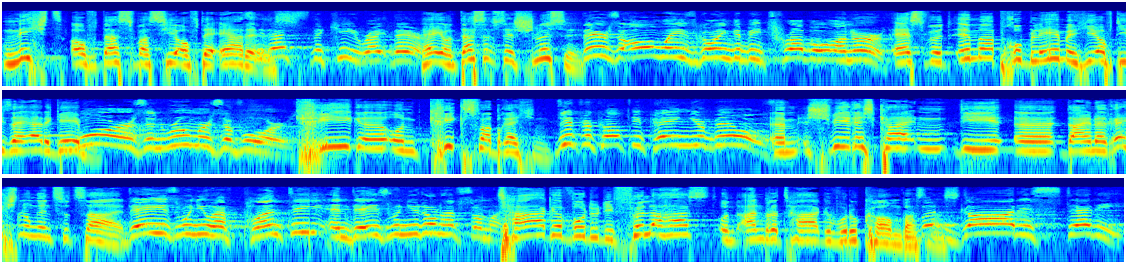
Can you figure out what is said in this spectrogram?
nichts auf das, was hier auf der Erde See, ist. that's the key right there. Hey, und das ist der Schlüssel. There's always going to be trouble on earth. Es wird immer Probleme hier auf dieser Erde geben. Wars and rumors of wars. Kriege und Kriegsverbrechen. Difficulty paying your bills. Ähm, Schwierigkeiten, die, äh, deine Rechnungen zu zahlen. Days when you have plenty and days when you don't have so much. Tage, wo du die Fülle hast und andere Tage, wo du kaum was But hast. God is steady.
